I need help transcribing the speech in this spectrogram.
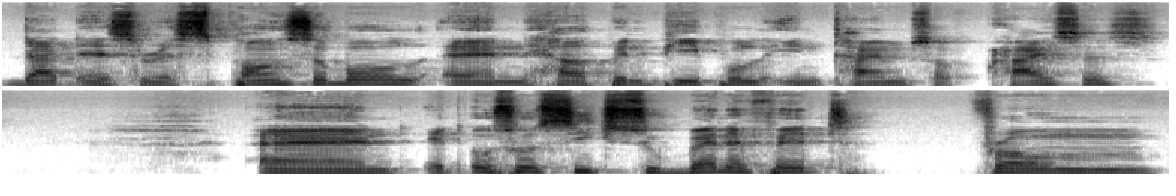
that is responsible and helping people in times of crisis. And it also seeks to benefit from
